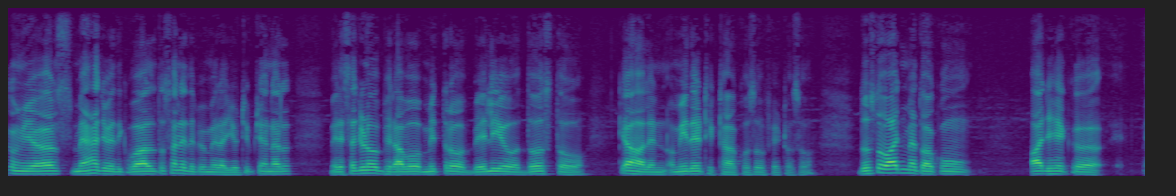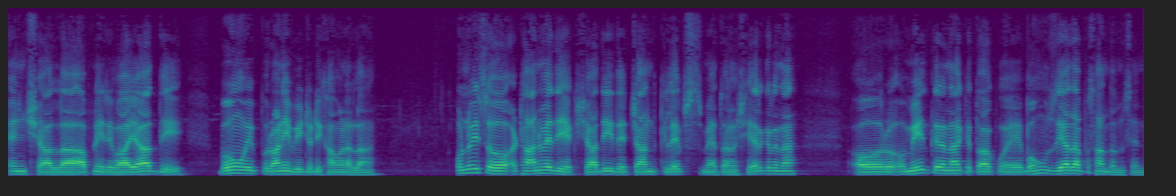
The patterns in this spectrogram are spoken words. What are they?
ویئرس میں ہاں جوید اقبال تو سنے دے پہ میرا یوٹیوب چینل میرے سجنوں بھراو مترو بیلیو دوستو کیا حال ہیں امید ہے ٹھیک ٹھاک ہو سو فیٹ ہو سو دوستو آج میں تو آکوں آج ایک انشاءاللہ اپنی روایات دی بہوں ہی پرانی ویڈیو دکھاون والا انیس سو اٹھانوے دی ایک شادی دے چاند کلپس میں تو شیئر کرنا اور امید کرنا کہ تو آکوں یہ بہوں زیادہ پسند ہم سن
